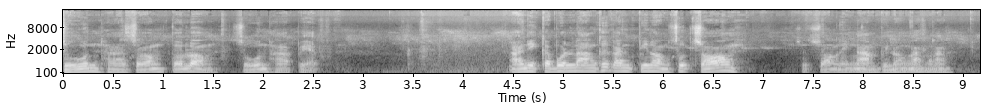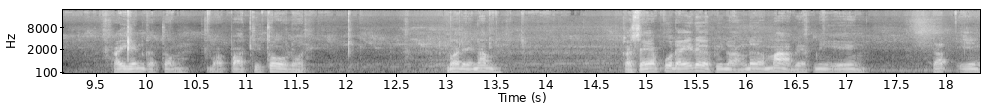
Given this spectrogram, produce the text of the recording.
ศูนย์ห้าสองตัวล่องศูนย์ห้าแปดอันนี้กระบวนล่างคือกันพี่น้องสุดสองสุดสองในงามพี่น้องงามงาม ใครเห็นก็ต้องบาปาติโต้รถบ่ได้นำกระแสผู้ใดเด้อพี่น้องเด้อมาแบบนี้เอง ตัดเอง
